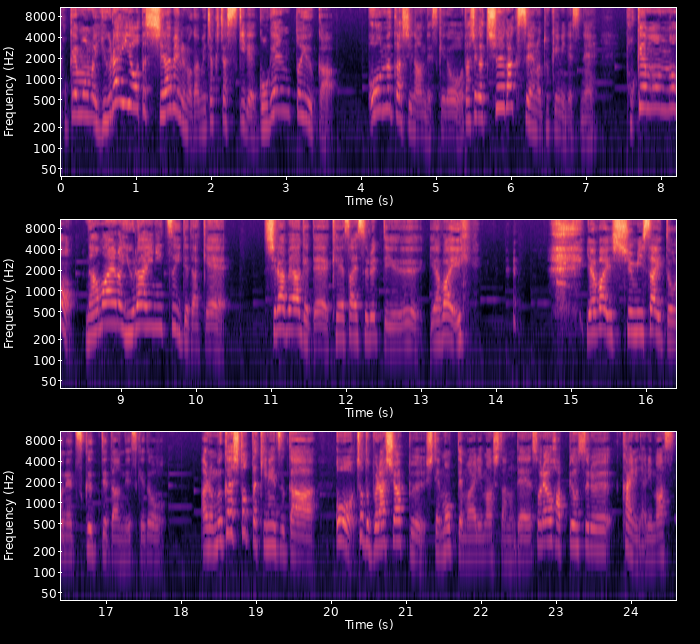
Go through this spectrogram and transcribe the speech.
ポケモンの由来を私調べるのがめちゃくちゃ好きで、語源というか、大昔なんですけど、私が中学生の時にですね、ポケモンの名前の由来についてだけ調べ上げて掲載するっていう、やばい やばい趣味サイトをね、作ってたんですけど、あの、昔撮った絹塚をちょっとブラッシュアップして持ってまいりましたので、それを発表する回になります。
